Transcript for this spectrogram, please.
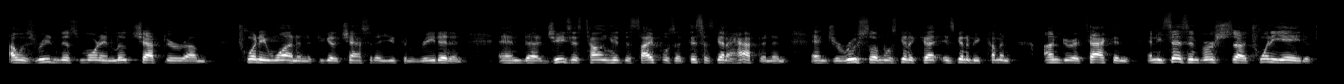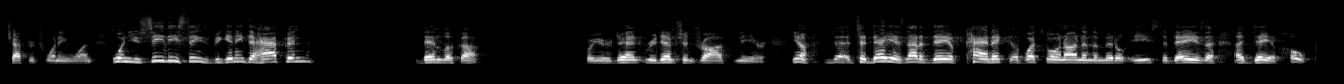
I was reading this morning, Luke chapter um, 21, and if you get a chance today, you can read it. And, and uh, Jesus telling his disciples that this is going to happen, and, and Jerusalem was going to is going to be coming under attack. And, and he says in verse uh, 28 of chapter 21, when you see these things beginning to happen, then look up for your redemption draweth near. You know, the, today is not a day of panic of what's going on in the Middle East. Today is a, a day of hope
